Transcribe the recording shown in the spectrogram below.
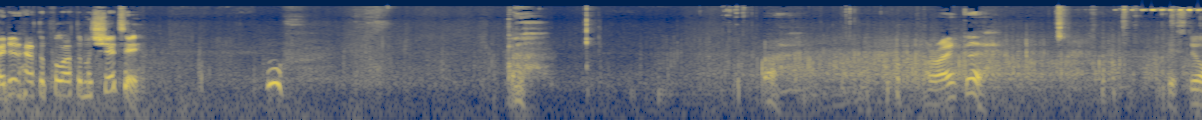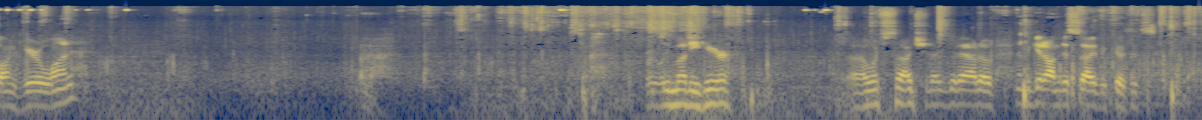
I didn't have to pull out the machete. Whew. All right, good. Okay, still on gear one. Really muddy here. Uh, which side should I get out of? Let me get on this side because it's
